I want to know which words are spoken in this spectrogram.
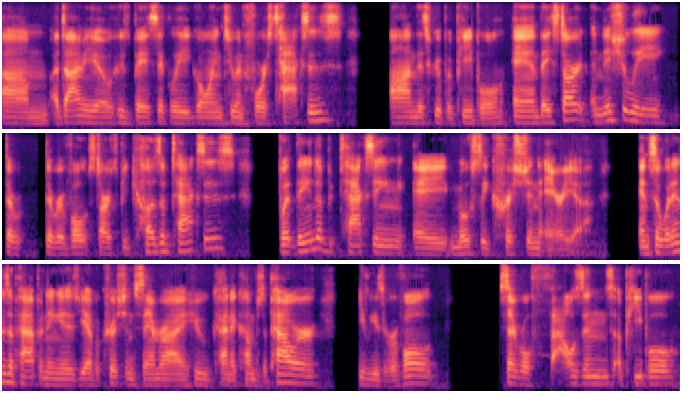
um, a daimyo who's basically going to enforce taxes on this group of people, and they start initially the the revolt starts because of taxes, but they end up taxing a mostly Christian area. And so what ends up happening is you have a Christian samurai who kind of comes to power. He leads a revolt several thousands of people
